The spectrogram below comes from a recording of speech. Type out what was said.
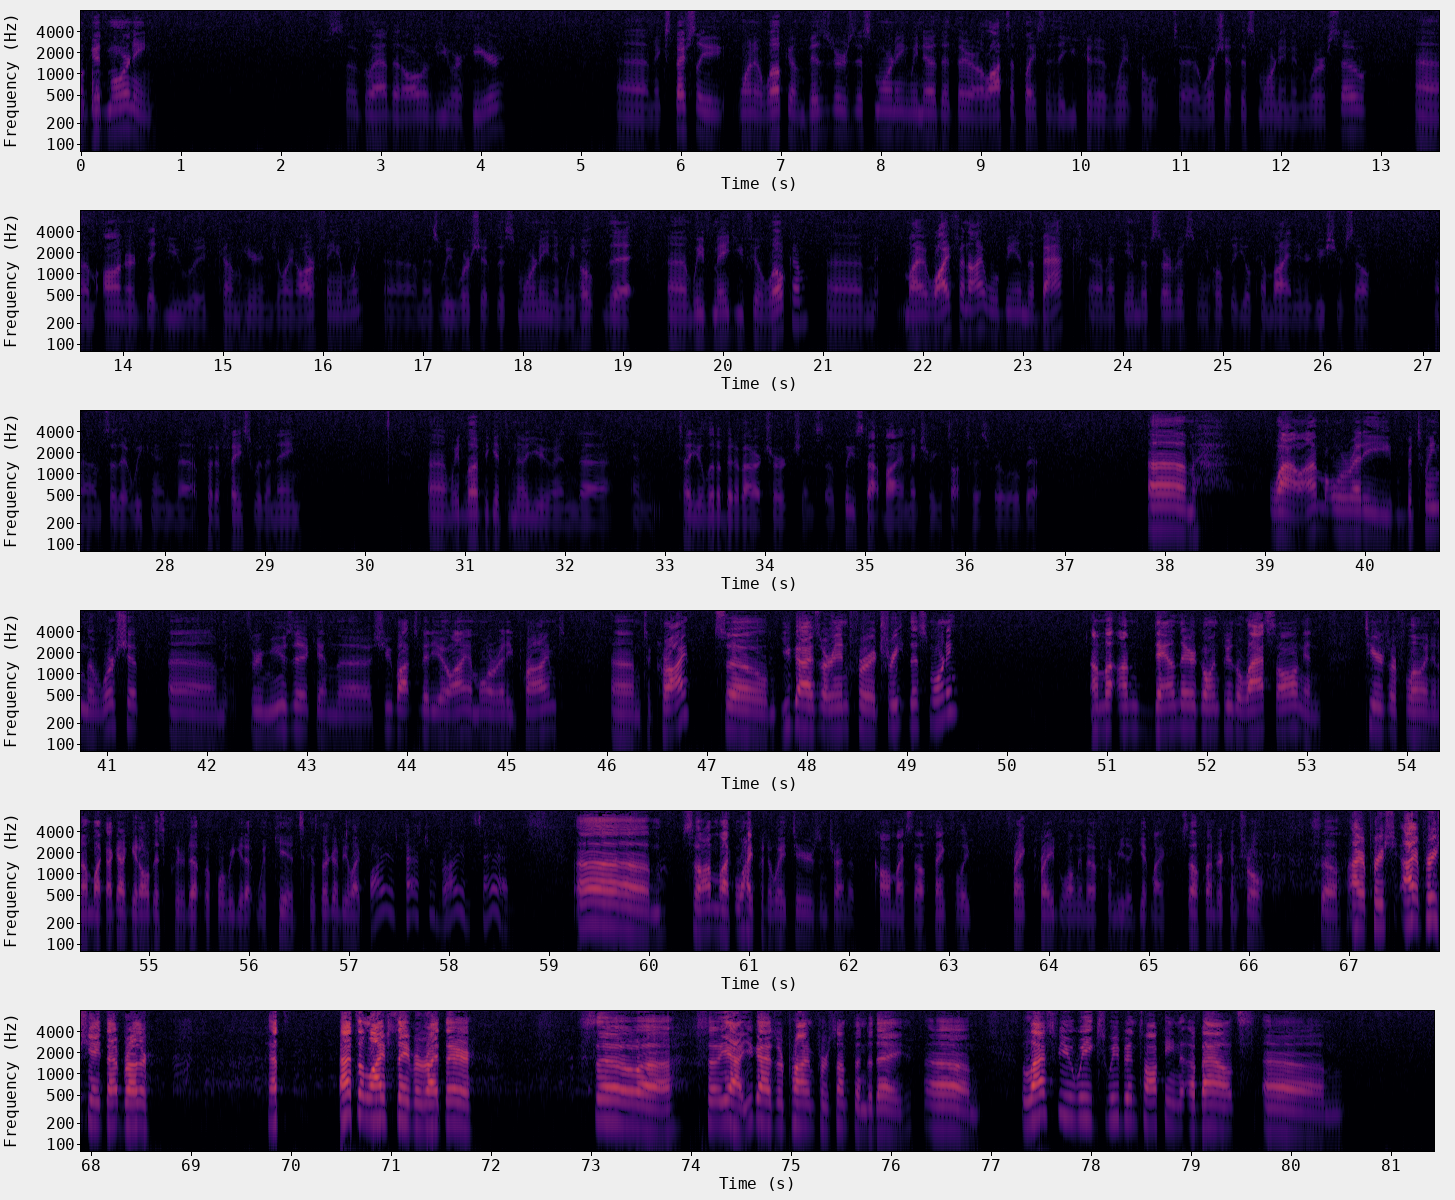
Well, good morning. So glad that all of you are here. Um, especially want to welcome visitors this morning. We know that there are lots of places that you could have went for to worship this morning, and we're so um, honored that you would come here and join our family um, as we worship this morning. And we hope that uh, we've made you feel welcome. Um, my wife and I will be in the back um, at the end of service, and we hope that you'll come by and introduce yourself so that we can uh, put a face with a name. Um, we'd love to get to know you and uh, and tell you a little bit about our church, and so please stop by and make sure you talk to us for a little bit. Um, wow, I'm already between the worship um, through music and the shoebox video. I am already primed um, to cry. So you guys are in for a treat this morning. I'm I'm down there going through the last song and tears are flowing, and I'm like, I got to get all this cleared up before we get up with kids because they're to be like, why is Pastor Brian sad? Um, so I'm like wiping away tears and trying to calm myself. Thankfully, Frank prayed long enough for me to get myself under control. So I appreciate I appreciate that, brother. That's that's a lifesaver right there. So uh, so yeah, you guys are primed for something today. Um, the last few weeks we've been talking about um,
